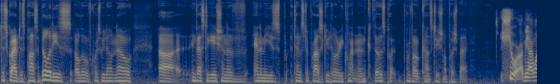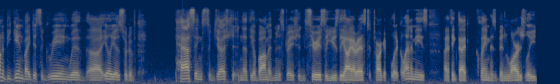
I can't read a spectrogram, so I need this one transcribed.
described as possibilities, although of course we don't know. Uh, investigation of enemies' attempts to prosecute Hillary Clinton, and could those put, provoke constitutional pushback? Sure. I mean, I want to begin by disagreeing with uh, Ilya's sort of passing suggestion that the Obama administration seriously used the IRS to target political enemies. I think that claim has been largely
